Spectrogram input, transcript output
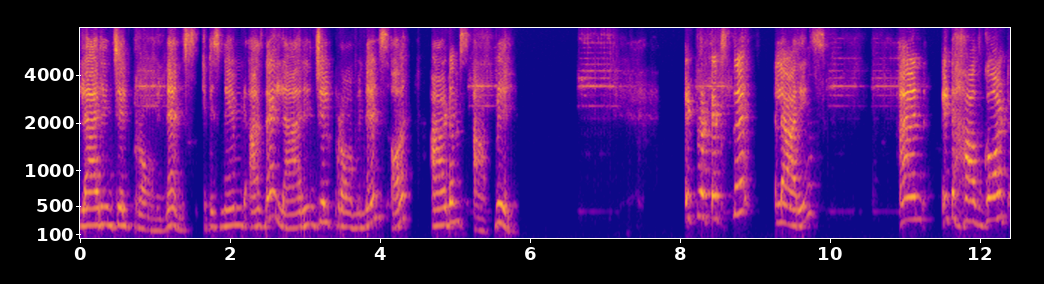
laryngeal prominence. It is named as the laryngeal prominence or Adam's apple. It protects the larynx and it have got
